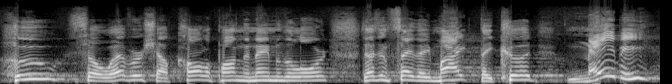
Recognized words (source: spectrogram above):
Whosoever shall call upon the name of the Lord doesn't say they might, they could, maybe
